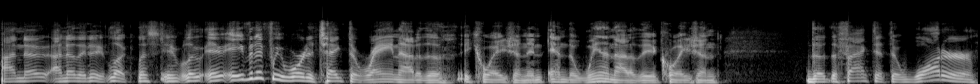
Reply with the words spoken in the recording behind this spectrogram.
I know, I know they do. Look, let's even if we were to take the rain out of the equation and, and the wind out of the equation, the the fact that the water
